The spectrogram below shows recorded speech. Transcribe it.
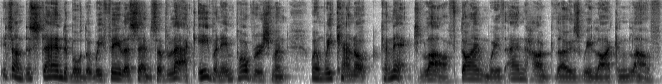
it's understandable that we feel a sense of lack, even impoverishment, when we cannot connect, laugh, dine with, and hug those we like and love.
